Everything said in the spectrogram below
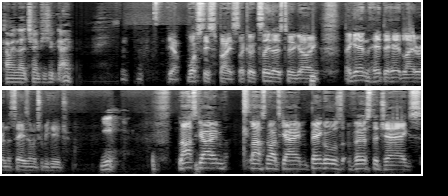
coming that championship game. yeah, watch this space. I could see those two going again head to head later in the season, which will be huge. Yeah, Last game, last night's game, Bengals versus the Jags.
